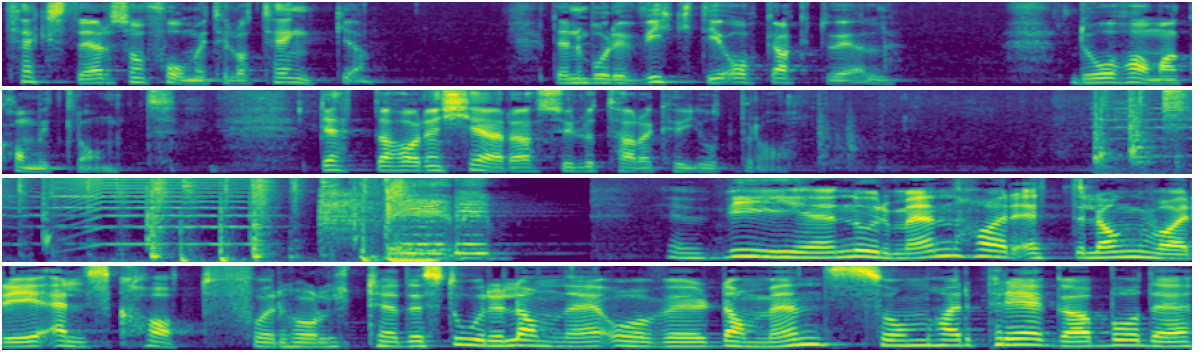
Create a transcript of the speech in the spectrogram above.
Tekster som får meg til å tenke. Den er både viktig og aktuell. Da har man kommet langt. Dette har den kjære Sylutaraku gjort bra. Vi nordmenn har et langvarig elsk-hat-forhold til det store landet over dammen, som har prega både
